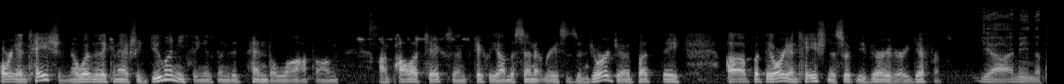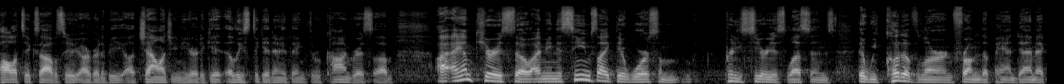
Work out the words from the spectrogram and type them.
orientation. Now, whether they can actually do anything is going to depend a lot on on politics and particularly on the Senate races in Georgia. But they, but the orientation is certainly very, very different. Yeah, I mean the politics obviously are going to be uh, challenging here to get at least to get anything through Congress. Um, I, I, am curious though. I mean, it seems like there were some pretty serious lessons that we could have learned from the pandemic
